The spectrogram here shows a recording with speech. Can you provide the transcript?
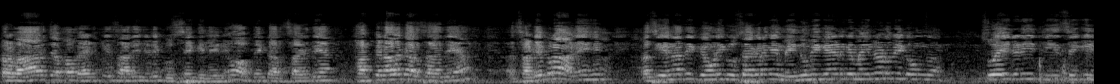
ਪਰਿਵਾਰ 'ਚ ਆਪਾਂ ਬੈਠ ਕੇ ਸਾਰੇ ਜਿਹੜੇ ਗੁੱਸੇ ਗਿਲੇ ਨੇ, ਉਹ ਆਪਦੇ ਕਰ ਸਕਦੇ ਆ ਹੱਕ ਨਾਲ ਕਰ ਸਕਦੇ ਆ ਸਾਡੇ ਭਰਾ ਨੇ ਇਹ। ਅਸੀਂ ਇਹਨਾਂ ਦੀ ਕਿਉਂ ਨਹੀਂ ਗੁੱਸਾ ਕਰਾਂਗੇ? ਮੈਨੂੰ ਵੀ ਕਹਿਣਗੇ, ਮੈਂ ਇਹਨਾਂ ਨੂੰ ਵੀ ਕਹੂੰਗਾ। ਸੋ ਇਹ ਜਿਹੜੀ ਚੀਜ਼ ਸੀਗੀ,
